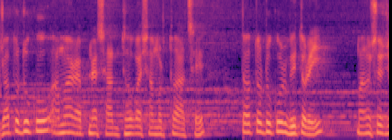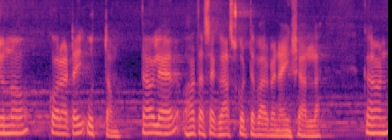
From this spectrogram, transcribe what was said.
যতটুকু আমার আপনার সাধ্য বা সামর্থ্য আছে, ততটুকুর ভিতরেই মানুষের জন্য করাটাই উত্তম। তাহলে আর হতাশা গ্রাস করতে পারবে না ইনশাআল্লাহ। কারণ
